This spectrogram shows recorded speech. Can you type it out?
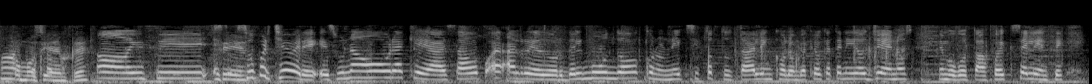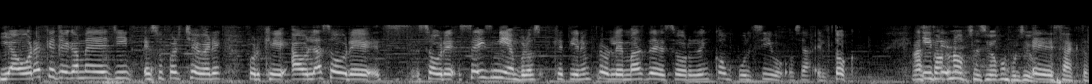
como siempre. Ay, sí, es súper chévere. Es una obra que ha estado alrededor del mundo con un éxito total. En Colombia creo que ha tenido llenos, en Bogotá fue excelente. Y ahora que llega a Medellín es súper chévere porque habla sobre, sobre seis miembros que tienen problemas de desorden compulsivo, o sea, el TOC. Trastorno obsesivo compulsivo. Exacto,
